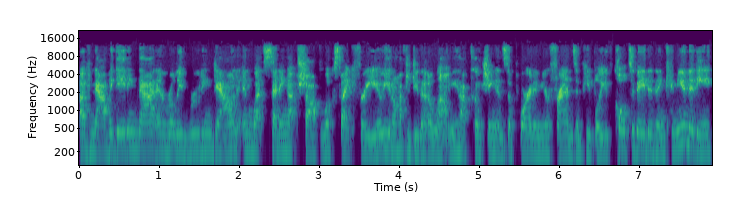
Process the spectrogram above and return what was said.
of navigating that and really rooting down in what setting up shop looks like for you. You don't have to do that alone. You have coaching and support and your friends and people you've cultivated in community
